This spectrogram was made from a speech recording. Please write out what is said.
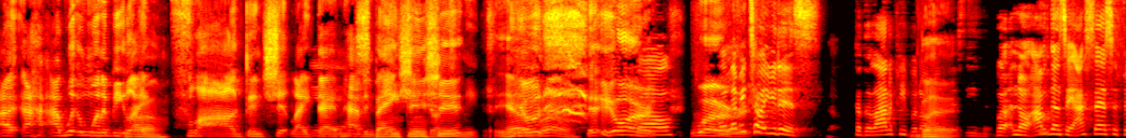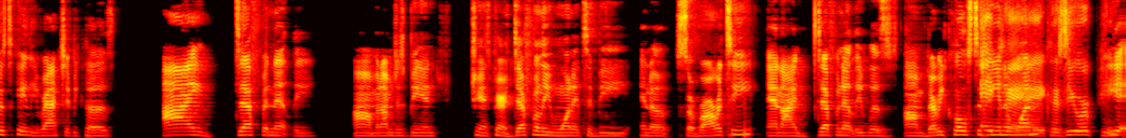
I I, I wouldn't want to be Bro. like flogged and shit like that and Yeah. having gay Spanked and done to shit. me. Yeah, You know? bro. Your Well, word. Well, let me tell you this, because a lot of people don't know ahead. this either. But no, I was gonna say I said sophisticatedly ratchet because I definitely, um, and I'm just being transparent, definitely wanted to be in a sorority, and I definitely was um very close to being in one. because you were pink. Yeah,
